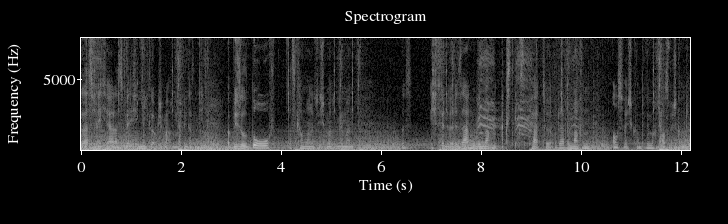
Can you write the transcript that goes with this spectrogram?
Das finde ich ja, das werde ich nie, glaube ich, machen. Ich finde das nämlich ein bisschen doof. Das kann man natürlich machen, wenn man das. Ich finde, würde sagen, wir machen Axtexperte oder wir machen Ausweichkonto. Wir machen Ausweichkonto.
